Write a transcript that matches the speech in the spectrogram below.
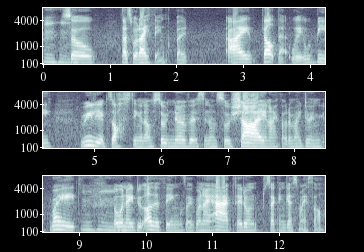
Mhm. So that's what I think. But I felt that way. It would be really exhausting, and I was so nervous and I was so shy, and I thought, am I doing it right? Mhm. But when I do other things, like when I act, I don't second guess myself.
